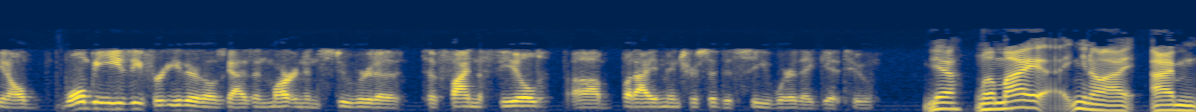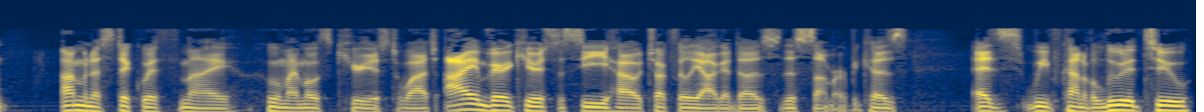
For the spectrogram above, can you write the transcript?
you know, won't be easy for either of those guys, and Martin and Stuber to to find the field. Uh, but I am interested to see where they get to. Yeah. Well, my you know I I'm I'm gonna stick with my who am I most curious to watch. I am very curious to see how Chuck Filiaga does this summer because, as we've kind of alluded to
